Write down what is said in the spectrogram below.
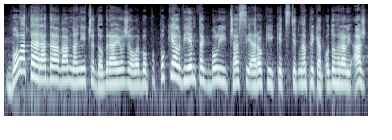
Bola tá rada vám na niečo dobrá, Jožo? Lebo po- pokiaľ viem, tak boli časy a roky, keď ste napríklad odohrali až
